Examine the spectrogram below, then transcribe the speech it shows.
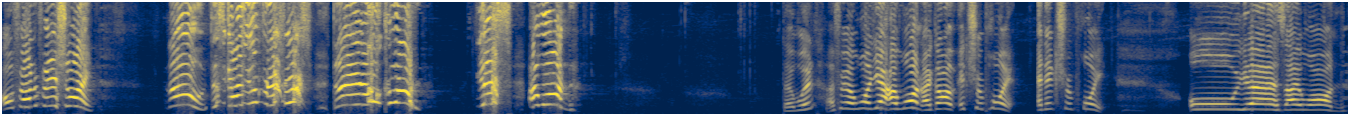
Oh, found the finish line. No, this guy's to finish first. No, come on. Yes, I won. Did I win? I think I won. Yeah, I won. I got an extra point. An extra point. Oh, yes, I won.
